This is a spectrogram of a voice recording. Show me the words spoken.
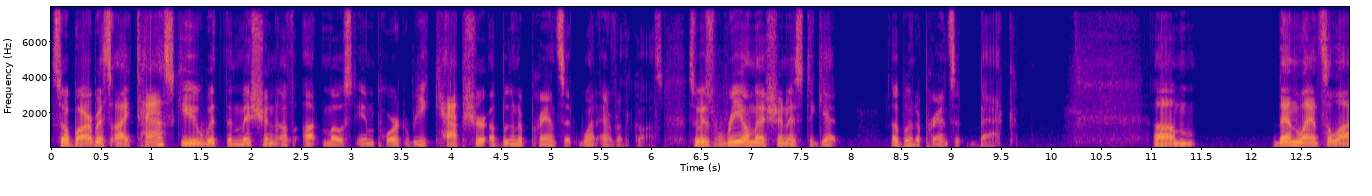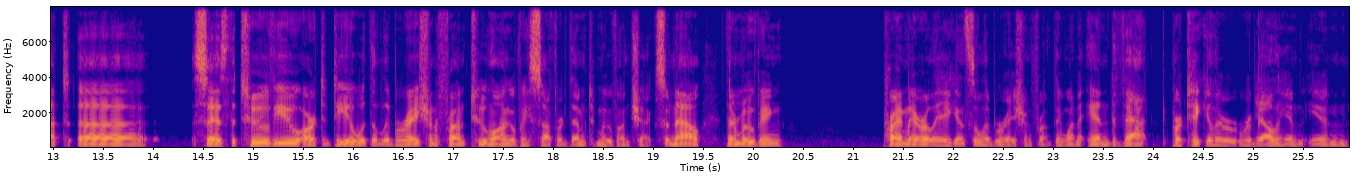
So, Barbas, I task you with the mission of utmost import recapture Abuna Prancet, whatever the cost. So, his real mission is to get Abuna Prancet back. Um, then Lanselot uh, says the two of you are to deal with the Liberation Front. Too long have we suffered them to move unchecked. So now they're moving primarily against the Liberation Front. They want to end that particular rebellion in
